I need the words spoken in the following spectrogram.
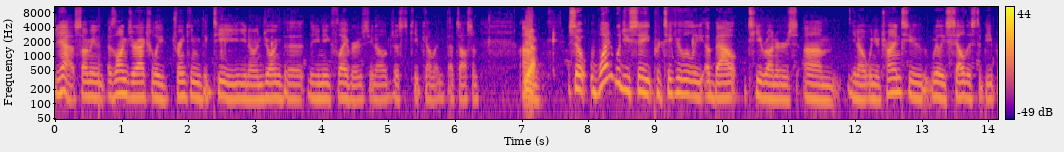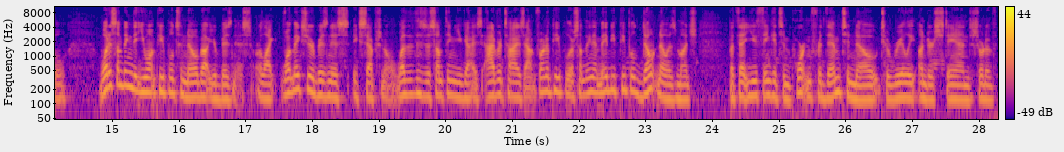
yeah, so I mean, as long as you're actually drinking the tea, you know, enjoying the the unique flavors, you know, just keep coming. That's awesome. Um, yeah. So, what would you say particularly about Tea runners? Um, you know, when you're trying to really sell this to people, what is something that you want people to know about your business, or like what makes your business exceptional? Whether this is something you guys advertise out in front of people, or something that maybe people don't know as much but that you think it's important for them to know to really understand sort of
